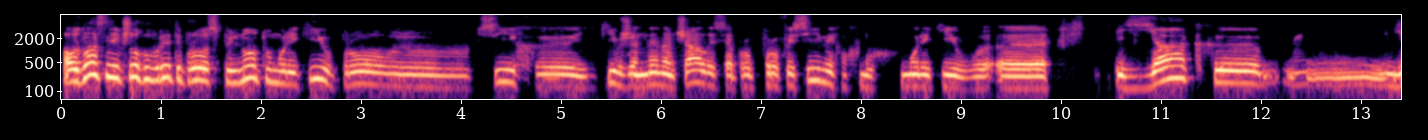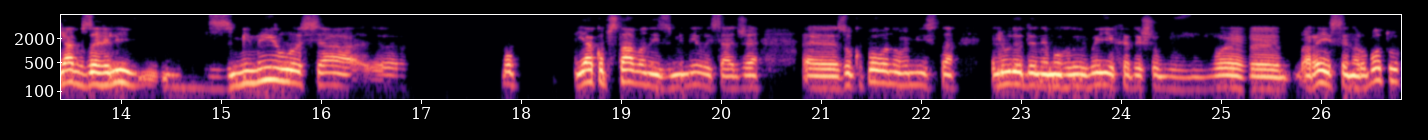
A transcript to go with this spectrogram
А от, власне, якщо говорити про спільноту моряків, про цих, які вже не навчалися, про професійних моряків, як, як взагалі змінилося, е, як обставини змінилися? Адже е, з окупованого міста люди, де не могли виїхати, щоб в е, рейси на роботу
